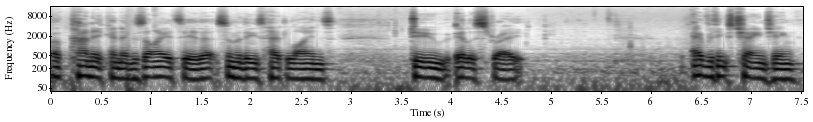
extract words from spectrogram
of panic and anxiety that some of these headlines do illustrate. Everything's changing.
